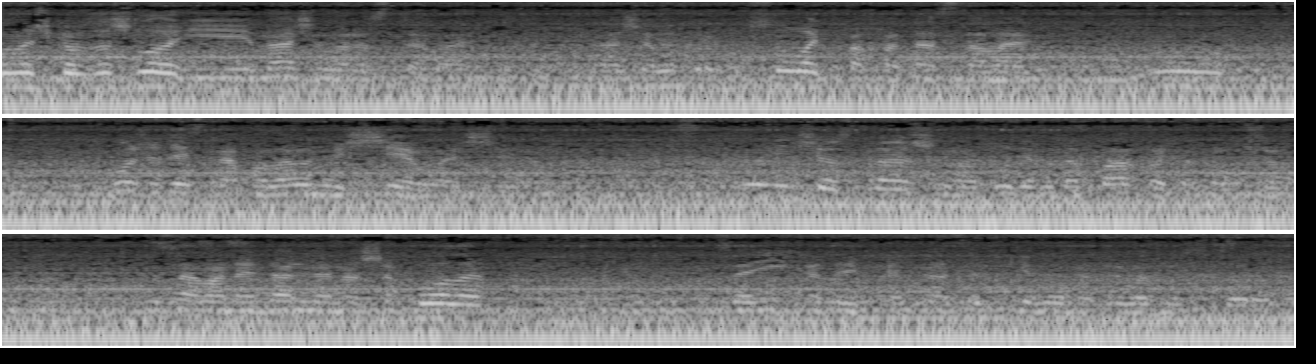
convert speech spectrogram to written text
Сонечко взошло і почало розставати. Почали пробуксувати, пахота стала, ну, може десь наполовину ще важче. Ну нічого страшного, будемо допахувати, тому що саме найдальне наше поле. Заїхати 15 кілометрів в одну сторону.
